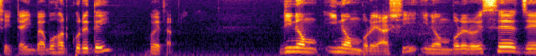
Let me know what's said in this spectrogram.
সেটাই ব্যবহার করে দেই, হয়ে যাবে। ডি নম, ই নম্বরে আসি। ই নম্বরে রয়েছে যে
